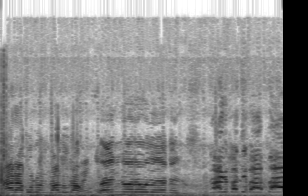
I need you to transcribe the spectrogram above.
નારા બોલો ચાલુ રાખો. ન રહો તો એક ગણપતિ બાપા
